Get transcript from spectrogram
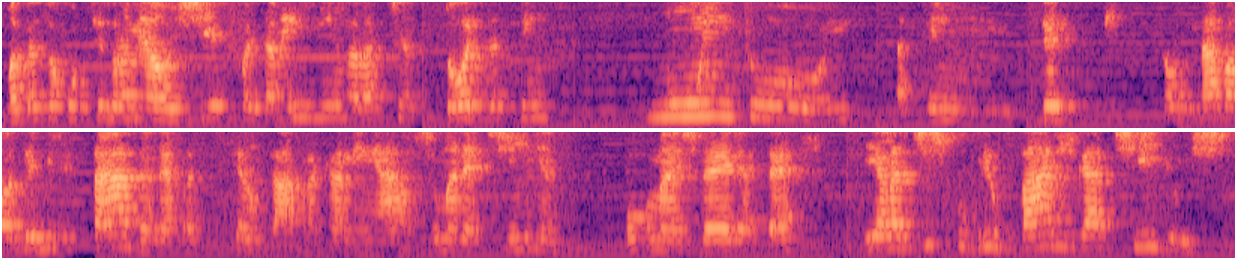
uma pessoa com fibromialgia que foi também linda, ela tinha dores assim muito assim de, então dava ela debilitada, né, para se sentar, para caminhar. Ela tinha uma netinha, um pouco mais velha até, e ela descobriu vários gatilhos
